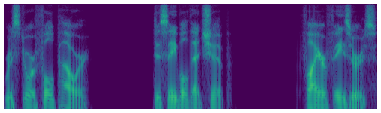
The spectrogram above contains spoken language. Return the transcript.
restore full power. Disable that ship. Fire phasers.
